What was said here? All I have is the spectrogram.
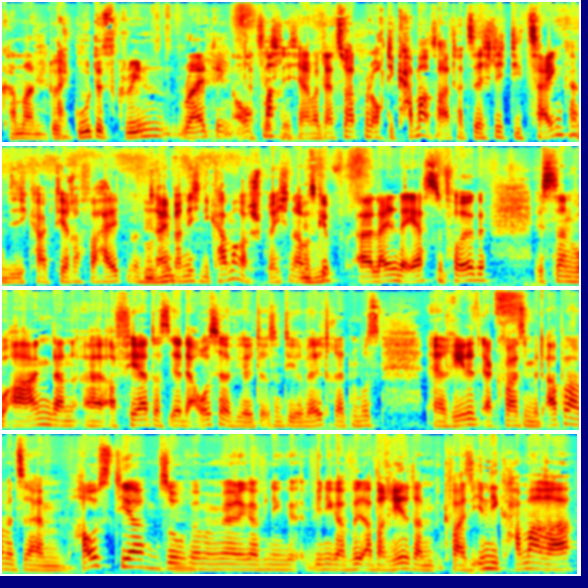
kann man durch gutes Screenwriting auch Tatsächlich, machen. ja, aber dazu hat man auch die Kamera tatsächlich, die zeigen kann, wie sich Charaktere verhalten Mhm. und einfach nicht in die Kamera sprechen. Aber es gibt allein in der ersten Folge ist dann, wo Aang dann äh, erfährt, dass er der Auserwählte ist und die Welt retten muss, äh, redet er quasi mit Appa, mit seinem Haustier, Mhm. so wenn man mehr oder weniger, weniger will, aber redet dann quasi in die Kamera,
